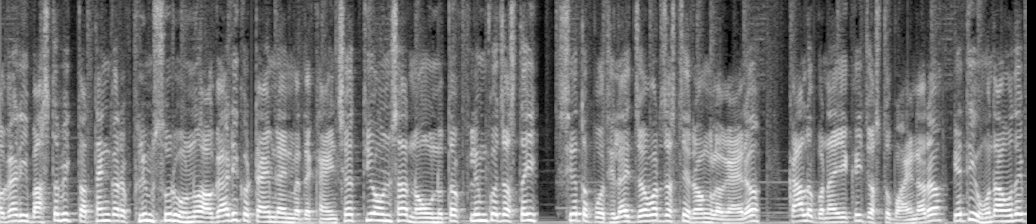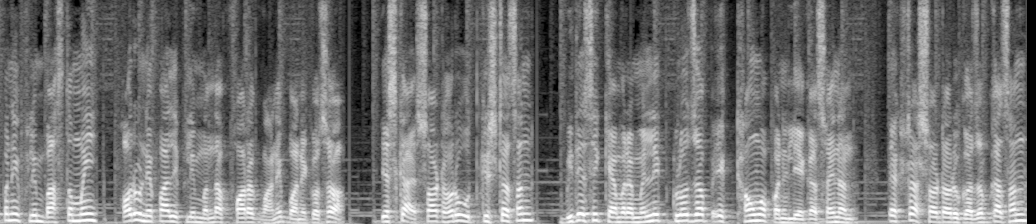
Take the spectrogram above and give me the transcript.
अगाडि वास्तविक तथ्याङ्क र फिल्म सुरु हुनु अगाडिको टाइम लाइनमा देखाइन्छ त्यो अनुसार नहुनु त फिल्मको जस्तै सेतो पोथीलाई जबरजस्ती रङ लगाएर कालो बनाइएकै जस्तो भएन र यति हुँदाहुँदै पनि फिल्म वास्तवमै अरू नेपाली फिल्मभन्दा फरक भने बनेको छ। यसका सर्टहरू उत्कृष्ट छन् विदेशी क्यामेराम्यानले क्लोजअप एक ठाउँमा पनि लिएका छैनन्। एक्स्ट्रा सर्टहरू गजबका छन्।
